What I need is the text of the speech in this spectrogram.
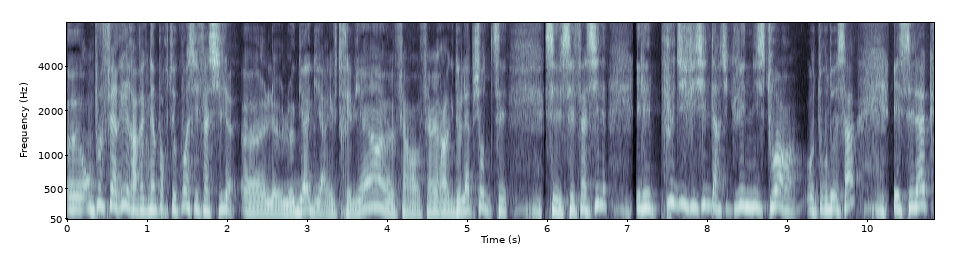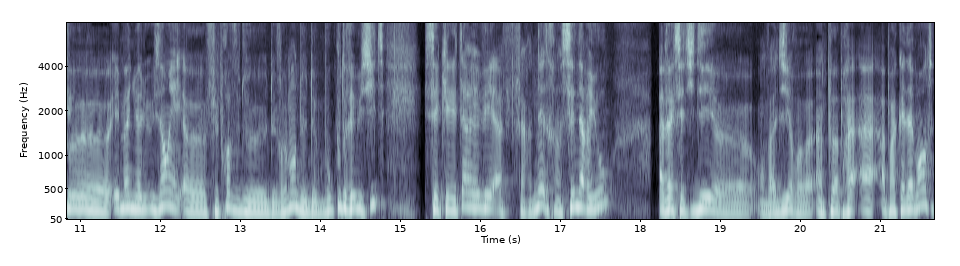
on peut faire rire avec n'importe quoi, c'est facile. Le, le gag y arrive très bien, faire, faire rire avec de l'absurde, c'est, facile. Il est plus difficile d'articuler une histoire autour de ça, et c'est là que euh, Emmanuel Usan euh, fait preuve de, vraiment de, beaucoup de réussite. C'est qu'elle est arrivée à faire naître un scénario avec cette idée, euh, on va dire, un peu abra- abracadabrante,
